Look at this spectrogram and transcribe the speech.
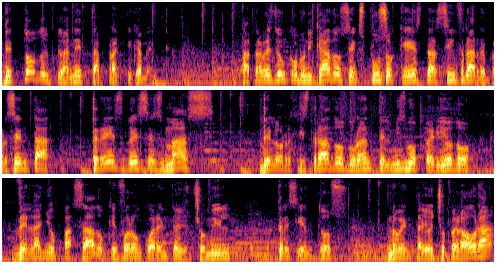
de todo el planeta prácticamente. A través de un comunicado se expuso que esta cifra representa tres veces más de lo registrado durante el mismo periodo del año pasado, que fueron 48.398. Pero ahora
